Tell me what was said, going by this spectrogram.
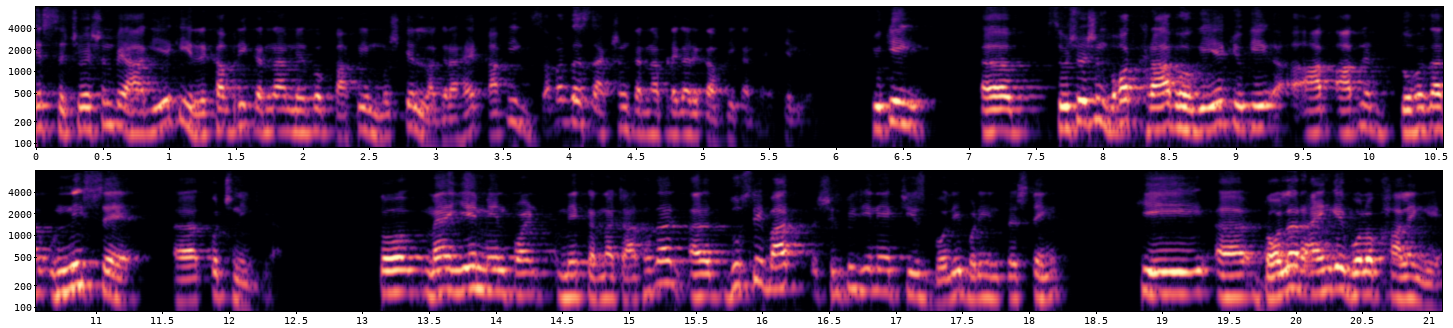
इस सिचुएशन पे आ गई है कि रिकवरी करना मेरे को काफ़ी मुश्किल लग रहा है। काफ़ी ज़बरदस्त एक्शन करना पड़ेगा रिकवरी करने के लिए। क्योंकि सिचुएशन बहुत खराब हो गई है, क्योंकि आप, आपने 2019 से कुछ नहीं किया। तो मैं ये मेन पॉइंट मेक करना चाहता था। दूसरी बात शिल्पी जी ने एक चीज़ बोली बड़ी इंटरेस्टिंग कि डॉलर आएँगे वो लोग खा लेंगे।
